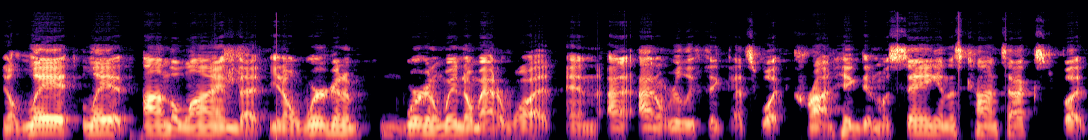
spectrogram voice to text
you know, lay it, lay it on the line that, you know, we're to, we're to win no matter what. And I, I don't really think that's what Karan Higdon was saying in this context, but,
